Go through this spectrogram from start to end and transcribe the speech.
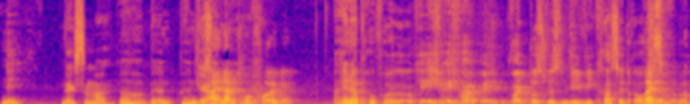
Nee. Nächstes Mal. Oh, Bernd, Bernd ist Einer pro Folge. einer pro Folge. Okay, ich, ich, wollte- ich wollte bloß wissen, wie, wie krass ihr drauf Weißt seid. Aber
